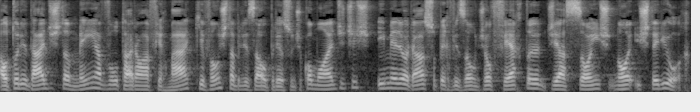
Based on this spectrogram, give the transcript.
Autoridades também voltaram a afirmar que vão estabilizar o preço de commodities e melhorar a supervisão de oferta de ações no exterior.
